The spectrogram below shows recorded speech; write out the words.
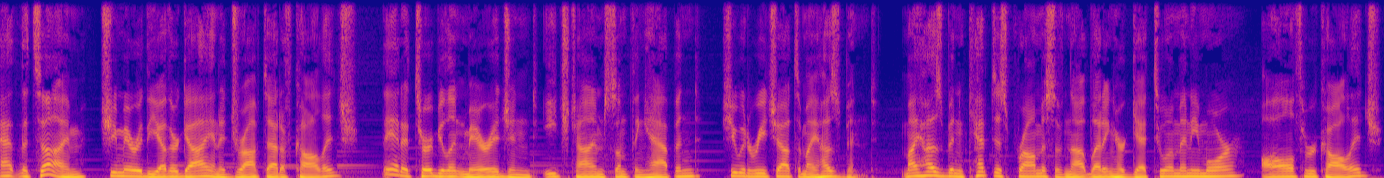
At the time, she married the other guy and had dropped out of college. They had a turbulent marriage, and each time something happened, she would reach out to my husband. My husband kept his promise of not letting her get to him anymore, all through college,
